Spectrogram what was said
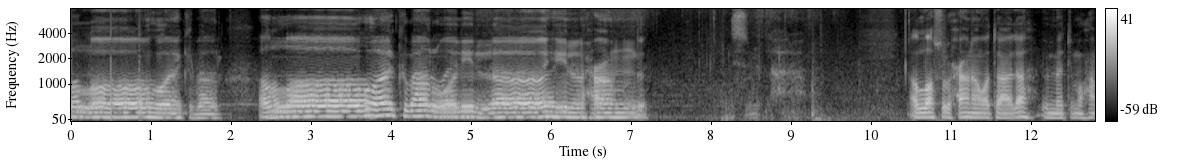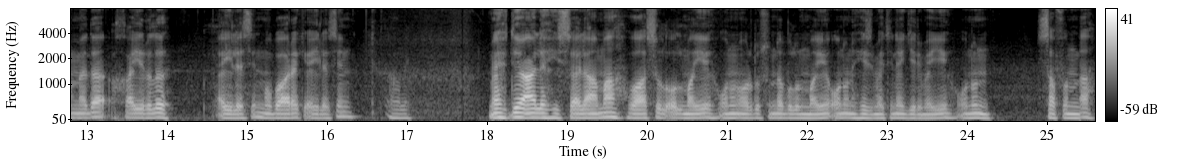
Allahu Ekber, Allahu Ekber ve lillahil hamd. Bismillahirrahmanirrahim. Allah Subhanahu ve Teala ümmeti Muhammed'e hayırlı eylesin, mübarek eylesin. Amin. Mehdi aleyhisselama vasıl olmayı, onun ordusunda bulunmayı, onun hizmetine girmeyi, onun safında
